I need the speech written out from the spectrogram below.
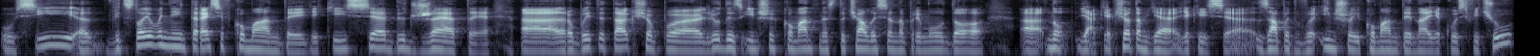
усі відстоювання інтересів команди, якісь бюджети, робити так, щоб люди з інших команд не стучалися напряму до ну, як, якщо там є якийсь е, запит в іншої команди на якусь фічу,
